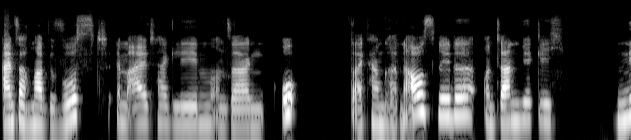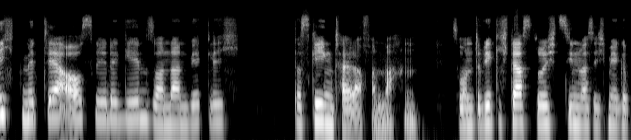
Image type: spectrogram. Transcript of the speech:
einfach mal bewusst im Alltag leben und sagen, oh, da kam gerade eine Ausrede und dann wirklich nicht mit der Ausrede gehen, sondern wirklich das Gegenteil davon machen. So und wirklich das durchziehen, was ich mir,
